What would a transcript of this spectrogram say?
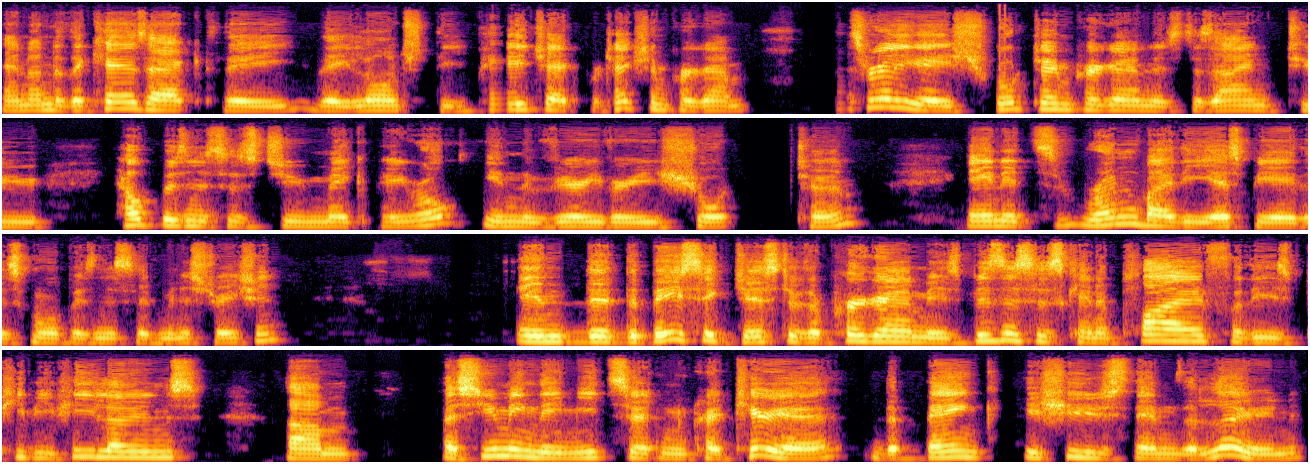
and under the CARES Act, they they launched the Paycheck Protection Program. It's really a short-term program that's designed to help businesses to make payroll in the very, very short term. And it's run by the SBA, the Small Business Administration. And the, the basic gist of the program is businesses can apply for these PPP loans. Um, assuming they meet certain criteria, the bank issues them the loan,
